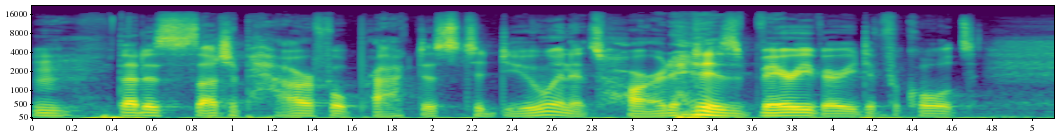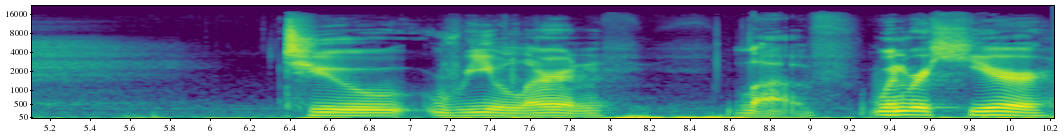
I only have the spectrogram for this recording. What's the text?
Mm, that is such a powerful practice to do, and it's hard. It is very, very difficult to relearn love. When we're here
